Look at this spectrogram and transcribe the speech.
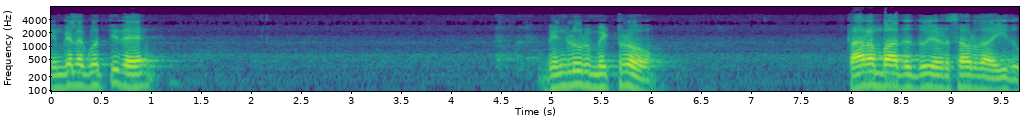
ನಿಮಗೆಲ್ಲ ಗೊತ್ತಿದೆ, ಬೆಂಗಳೂರು ಮೆಟ್ರೋ ಪ್ರಾರಂಭ ಆದದ್ದು ಎರಡು ಸಾವಿರದ ಐದು.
